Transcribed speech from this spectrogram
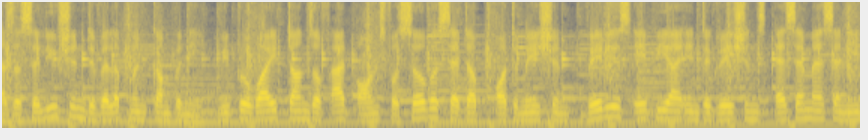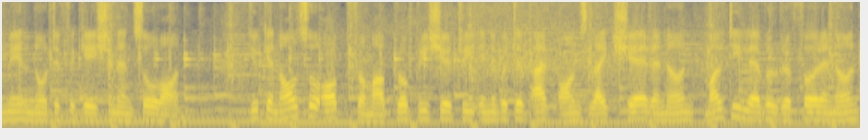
As a solution development company, we provide tons of add-ons for server setup, automation, various API integrations, SMS and email notification and so on. You can also opt from our proprietary innovative add-ons like Share and Earn, multi-level Refer and Earn,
